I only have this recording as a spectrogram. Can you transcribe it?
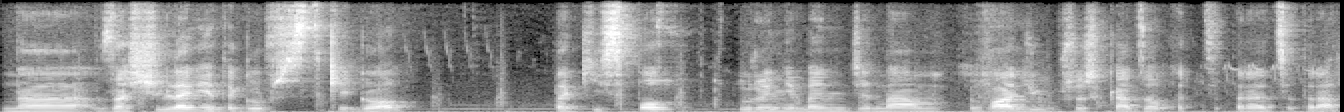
na zasilenie tego wszystkiego w taki sposób, który nie będzie nam wadził, przeszkadzał, etc., etc.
